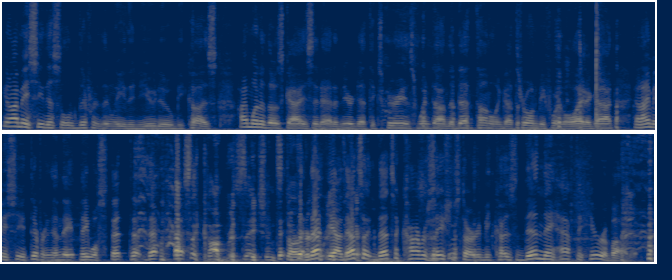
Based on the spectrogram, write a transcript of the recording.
you know, I may see this a little differently than you do because I'm one of those guys that had a near-death experience, went down the death tunnel, and got thrown before the light of God, and I may see it different. And they, they will that that, that, That's a conversation starter. that- right yeah, there. that's a that's a conversation starter because then they have to hear about it,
